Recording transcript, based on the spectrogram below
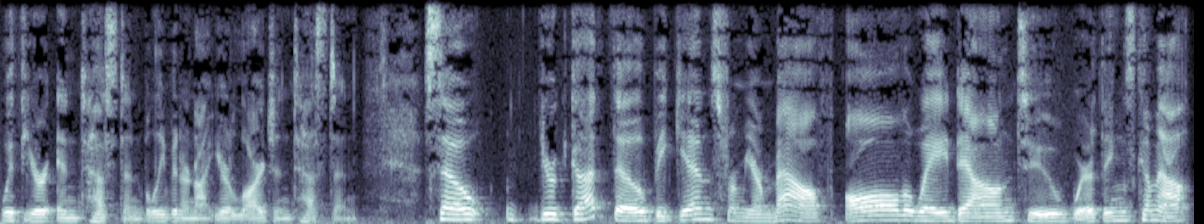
with your intestine, believe it or not, your large intestine. So your gut, though, begins from your mouth all the way down to where things come out.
